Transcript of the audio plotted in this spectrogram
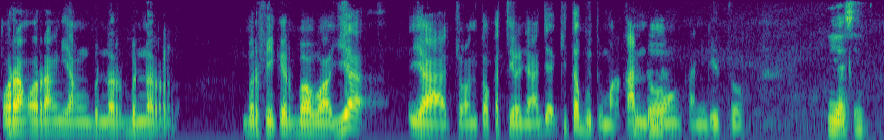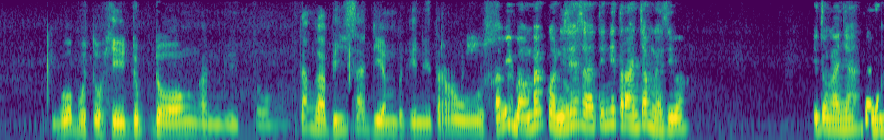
orang-orang yang benar-benar berpikir bahwa ya ya contoh kecilnya aja kita butuh makan dong kan gitu Iya sih. gue butuh hidup dong kan gitu kita nggak bisa diam begini terus Tapi Bang Pep kondisinya saat ini terancam gak sih Bang? Hitungannya dalam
